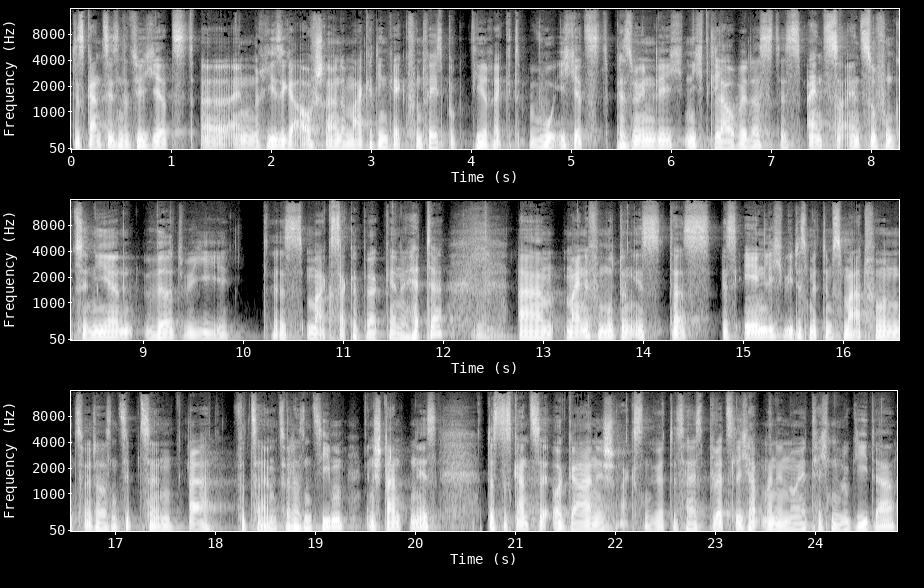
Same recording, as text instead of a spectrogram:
das Ganze ist natürlich jetzt äh, ein riesiger Aufschrei und der Marketing-Gag von Facebook direkt, wo ich jetzt persönlich nicht glaube, dass das eins zu eins so funktionieren wird, wie das Mark Zuckerberg gerne hätte. Ähm, meine Vermutung ist, dass es ähnlich wie das mit dem Smartphone 2017, äh, Verzeihung, 2007 entstanden ist, dass das Ganze organisch wachsen wird. Das heißt, plötzlich hat man eine neue Technologie da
